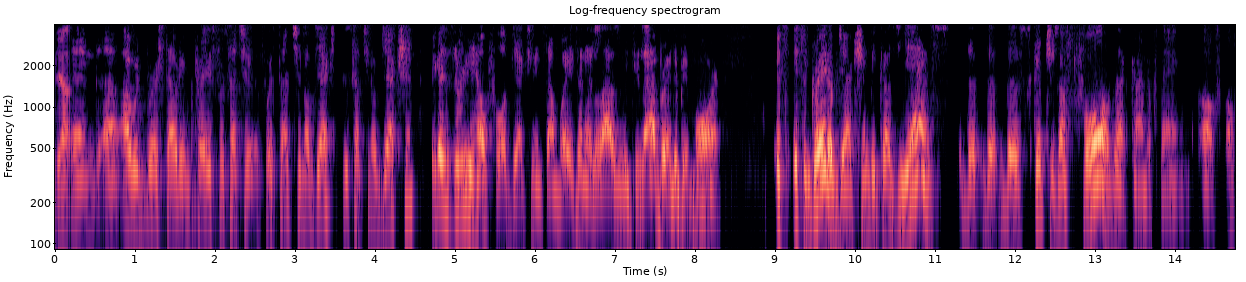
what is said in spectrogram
Yeah. And uh, I would burst out in praise for such a for such an objection to such an objection because it's a really helpful objection in some ways, and it allows me to elaborate a bit more. It's it's a great objection because yes, the, the, the scriptures are full of that kind of thing of, of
